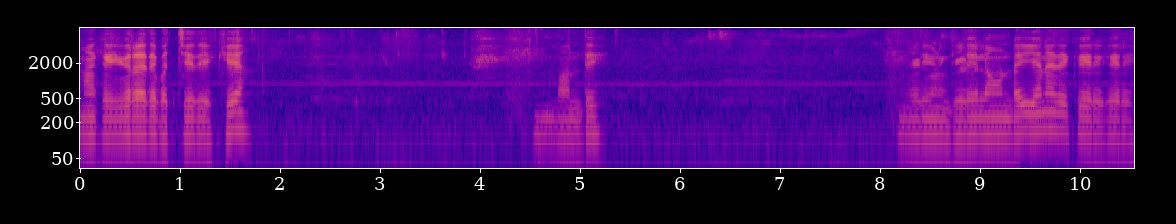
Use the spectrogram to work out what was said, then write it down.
ਮੈਂ ਕਈ ਵਾਰ ਇਹਦੇ ਬੱਚੇ ਦੇਖੇ ਆ ਬੰਦੇ ਜਿਹੜੀ ਹੁਣ ਗੇੜੇ ਲਾਉਣ ਡਈ ਆ ਨਾ ਇਹਦੇ ਘੇਰੇ ਘੇਰੇ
